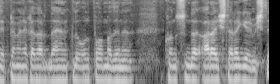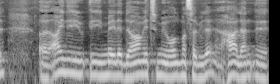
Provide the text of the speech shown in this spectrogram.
depreme ne kadar dayanıklı olup olmadığını konusunda arayışlara girmişti. Ee, aynı e-mail'e devam etmiyor olmasa bile halen e,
